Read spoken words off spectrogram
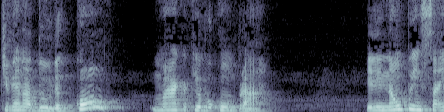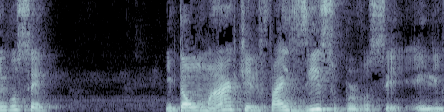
tiver na dúvida qual marca que eu vou comprar. Ele não pensar em você. Então o marketing ele faz isso por você. Ele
